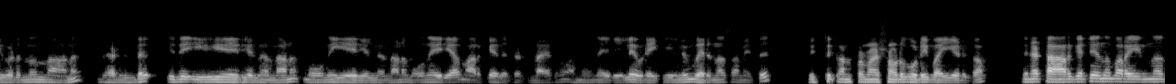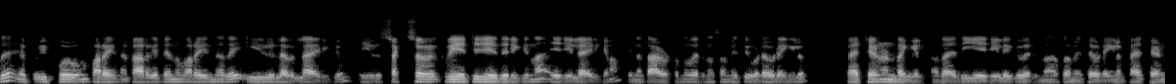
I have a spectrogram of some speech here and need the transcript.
ഇവിടെ നിന്നാണ് രണ്ട് ഇത് ഈ ഏരിയയിൽ നിന്നാണ് മൂന്ന് ഈ ഏരിയയിൽ നിന്നാണ്. മൂന്ന് ഏരിയ മാർക്ക് ചെയ്തിട്ടുണ്ടായിരുന്നു. ആ മൂന്ന് ഏരിയയിൽ എവിടേക്കെങ്കിലും വരുന്ന സമയത്ത് വിത്ത് കൺഫർമേഷനോട് കൂടി ബൈ എടുക്കാം. പിന്നെ ടാർഗറ്റ് എന്ന് പറയുന്നത് ഇപ്പോഴും പറയുന്ന ടാർഗറ്റ് എന്ന് പറയുന്നത് ഈ ഒരു ലെവലിലായിരിക്കും ഈ ഒരു സ്ട്രക്ചർ ക്രിയേറ്റ് ചെയ്തിരിക്കുന്ന ഏരിയയിലായിരിക്കണം. പിന്നെ താഴോട്ടൊന്ന് വരുന്ന സമയത്ത് ഇവിടെ എവിടെയെങ്കിലും പാറ്റേൺ ഉണ്ടെങ്കിൽ അതായത് ഈ ഏരിയയിലേക്ക് വരുന്ന സമയത്ത് എവിടെയെങ്കിലും പാറ്റേൺ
